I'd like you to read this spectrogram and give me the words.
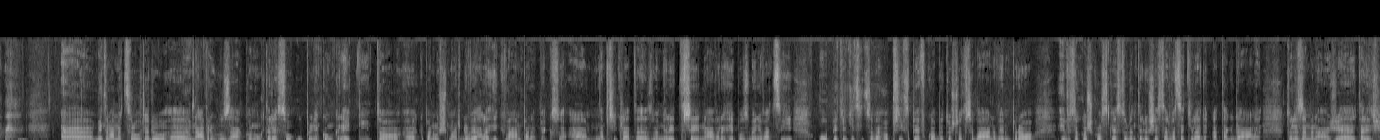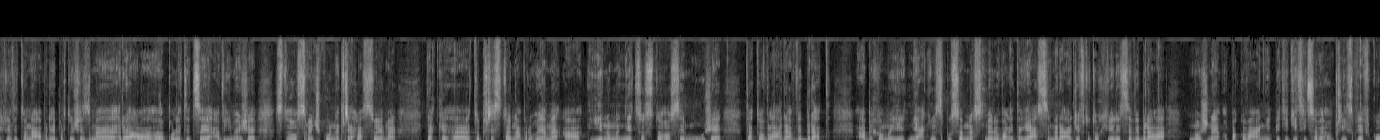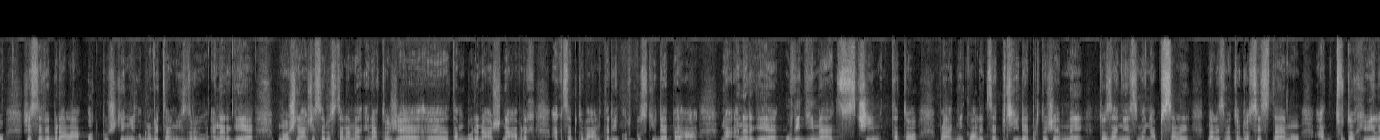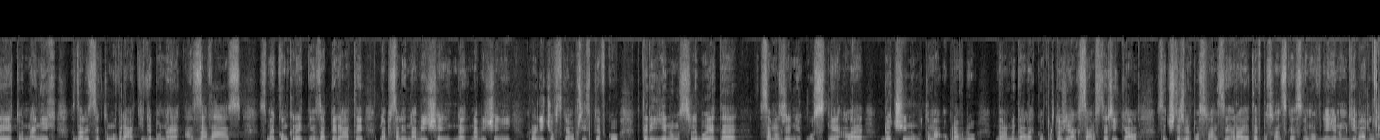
eh, my tam máme celou řadu eh, návrhů zákonů, které jsou úplně konkrétní. To k panu Šmardovi, ale i k vám, pane Pexo. A například jsme měli tři návrhy pozměňovací u pětitisícového příspěvku, aby to šlo třeba, nevím, pro i vysokoškolské studenty do 26 let a tak dále. To neznamená, že tady všechny tyto návrhy, protože jsme reál eh, politici a víme, že 108 nepřehlasujeme, tak eh, to přesto navrhujeme a jenom něco z toho si může tato vláda vybrat, abychom ji nějakým způsobem nasměrovali. Tak já jsem rád, že v tuto chvíli si vybrala možné opakování pětitisícového příspěvku, že si vybrala odpuštění obnovitelných zdrojů energie, možná, že se dostaneme i na to, že eh, tam bude náš návrh akceptován, který odpustí DPH na energie. Uvidíme, s čím tato vládní koalice přijde, protože my to za ně jsme napsali, dali jsme to do systému a tuto chvíli je to na nich, zdali se k tomu vrátí nebo ne. A za vás jsme konkrétně za Piráty napsali navýšení, navýšení rodičovského příspěvku, který jenom slibujete samozřejmě ústně, ale do činů to má opravdu velmi daleko, protože, jak sám jste říkal, se čtyřmi poslanci hrajete v poslanecké sněmovně jenom divadlo.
